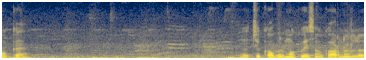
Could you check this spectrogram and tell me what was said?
మొక్క. ఇది వచ్చి కొబ్బరి మొక్క వేసాం కార్నర్లో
